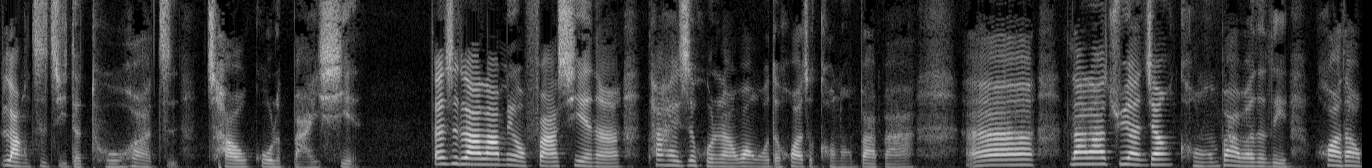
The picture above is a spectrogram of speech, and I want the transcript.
让自己的图画纸超过了白线。但是拉拉没有发现啊，他还是浑然忘我的画着恐龙爸爸啊！拉拉居然将恐龙爸爸的脸画到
